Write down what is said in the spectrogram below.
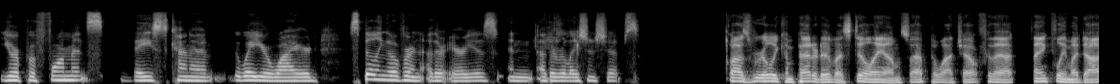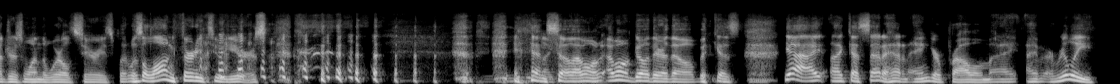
your performance based kind of the way you're wired spilling over in other areas and other relationships? I was really competitive. I still am, so I have to watch out for that. Thankfully, my Dodgers won the World Series, but it was a long 32 years. and so I won't I won't go there though because yeah, I like I said I had an anger problem. I I really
